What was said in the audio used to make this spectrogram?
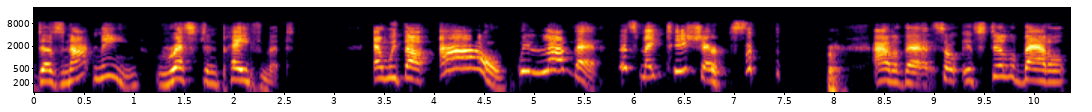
does not mean rest in pavement. And we thought, oh, we love that. Let's make t-shirts out of that. So it's still a battle.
